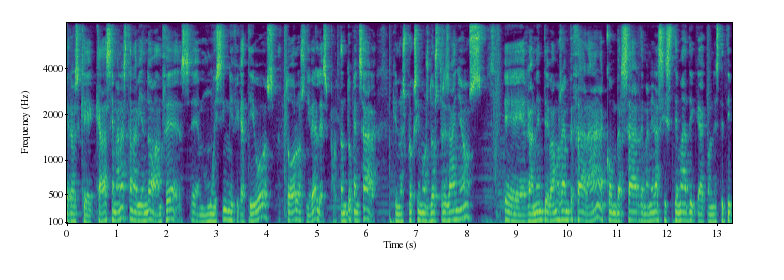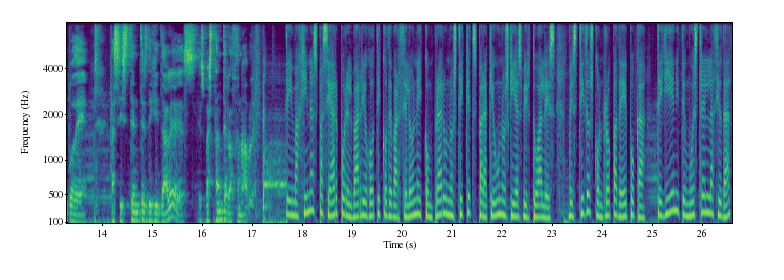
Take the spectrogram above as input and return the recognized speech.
pero es que cada semana están habiendo avances eh, muy significativos a todos los niveles. Por tanto, pensar que en los próximos 2-3 años eh, realmente vamos a empezar a conversar de manera sistemática con este tipo de asistentes digitales es bastante razonable. ¿Te imaginas pasear por el barrio gótico de Barcelona y comprar unos tickets para que unos guías virtuales, vestidos con ropa de época, te guíen y te muestren la ciudad?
